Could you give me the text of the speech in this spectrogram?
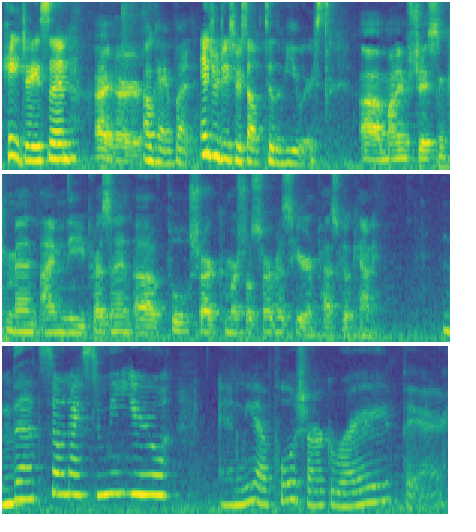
Hey, Jason. Hi, how? Okay, but introduce yourself to the viewers. Uh, my name is Jason Clement. I'm the president of Pool Shark Commercial Service here in Pasco County. That's so nice to meet you. And we have Pool Shark right there.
